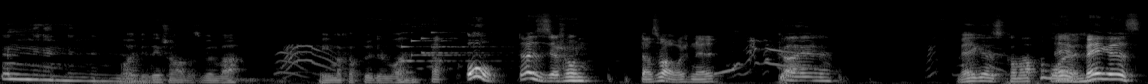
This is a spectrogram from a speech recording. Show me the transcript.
Boah, wir sehen schon aus, als würden wir ihn mal verprügeln wollen. Ja. Oh, da ist es ja schon. Das war aber schnell. Geil. Vegas, komm Hey, abholen. Vegas.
